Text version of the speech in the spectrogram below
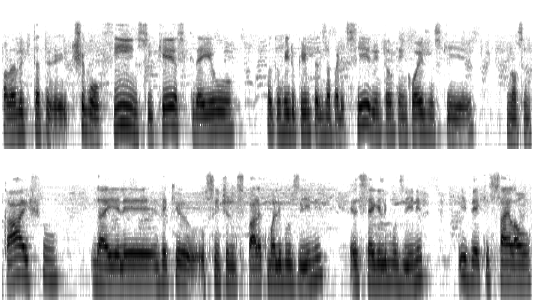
Falando que, tá, que chegou ao fim, não sei o que, que daí o. Só que o rei do crime tá desaparecido, então tem coisas que não se encaixam. Daí ele vê que o sentido dispara com uma limusine, ele segue a limusine e vê que sai lá o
